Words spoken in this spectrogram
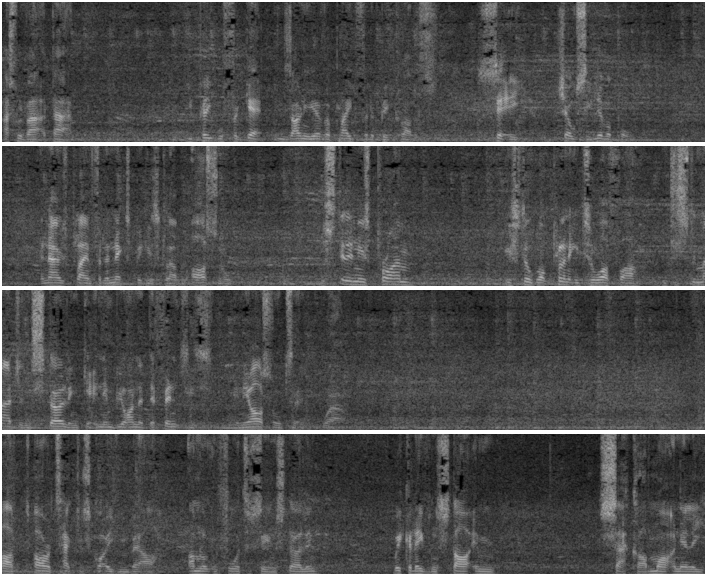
That's without a doubt. You people forget he's only ever played for the big clubs. City, Chelsea, Liverpool. And now he's playing for the next biggest club, Arsenal. He's still in his prime. He's still got plenty to offer. And just imagine Sterling getting in behind the defences in the Arsenal team. Wow. Our, our attack just got even better. I'm looking forward to seeing Sterling. We could even start him, Saka, Martinelli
